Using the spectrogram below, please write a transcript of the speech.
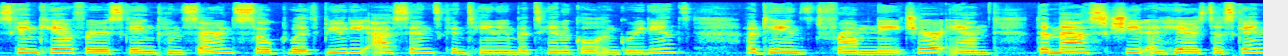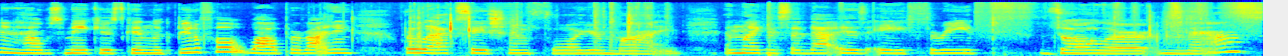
skincare for your skin concerns, soaked with beauty essence containing botanical ingredients obtained from nature. And the mask sheet adheres to skin and helps make your skin look beautiful while providing relaxation for your mind. And like I said, that is a $3 mask.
